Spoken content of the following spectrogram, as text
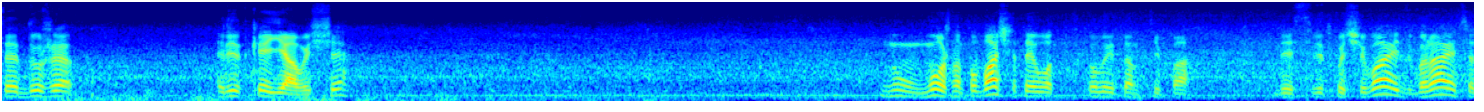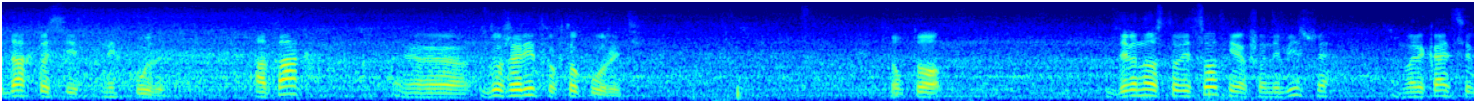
це дуже рідке явище. Ну, можна побачити, от коли там, типа, десь відпочивають, збираються, да, хтось із них курить. А так е, дуже рідко хто курить. Тобто 90%, якщо не більше, американців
